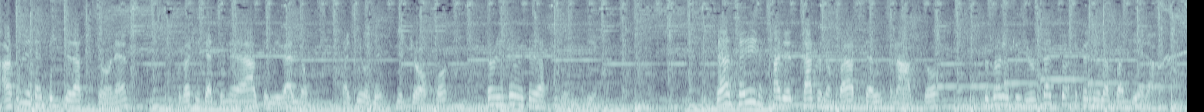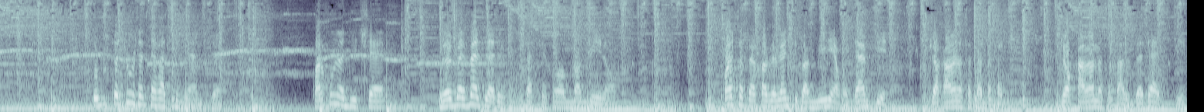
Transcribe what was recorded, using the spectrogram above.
Alcuni esempi di interazione, capaci di aggiungere alto il livello creativo del, del gioco, sono i seguiti riassunti. Se Altair cade salta da un palazzo a un altro, dovrà raggiungere un tetto e prendere la bandiera, si butta giù senza farci niente. Qualcuno dice dovrebbe smettere di comportarsi come un bambino. Questo perché ovviamente i bambini a quei tempi giocavano soltanto giocavano soltanto dai testi.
